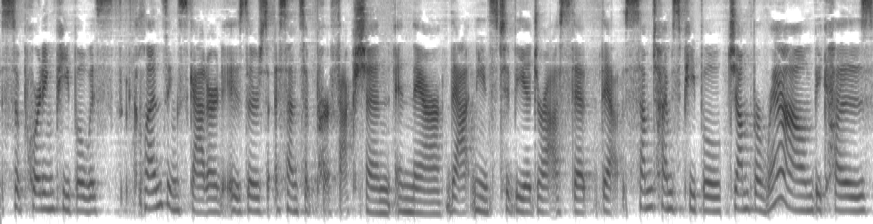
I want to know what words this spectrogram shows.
supporting people with cleansing scattered is there's a sense of perfection in there that needs to be addressed that that sometimes people jump around because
